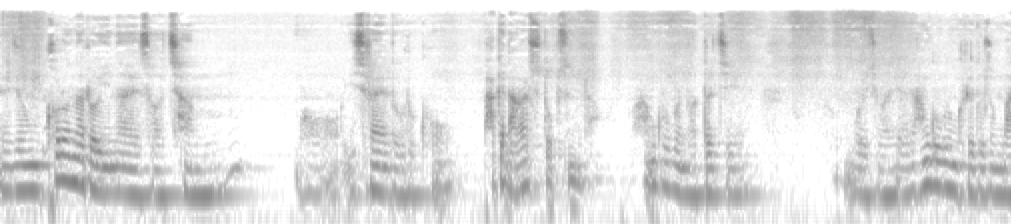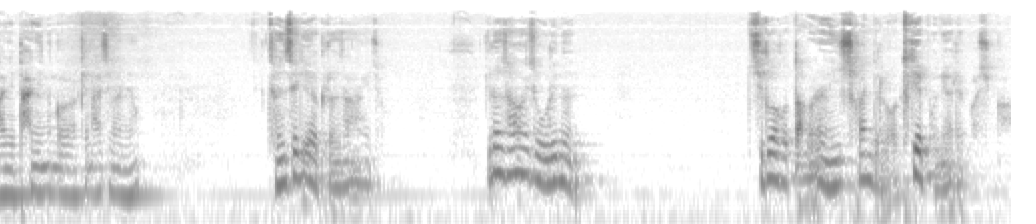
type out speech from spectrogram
요즘 코로나로 인하여서 참 뭐 이스라엘도 그렇고 밖에 나갈 수도 없습니다. 한국은 어떨지 모르지만 한국은 그래도 좀 많이 다니는 것 같긴 하지만요. 전 세계가 그런 상황이죠. 이런 상황에서 우리는 지루하고 땀 흘리는 이 시간들을 어떻게 보내야 될 것인가?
